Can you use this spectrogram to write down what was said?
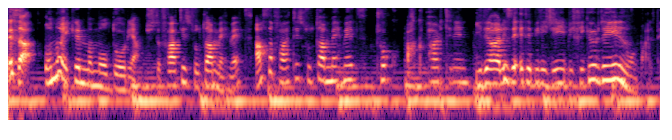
Mesela onu Ekrem İmamoğlu doğru yapmıştı. Fatih Sultan Mehmet. Aslında Fatih Sultan Mehmet çok AK Parti'nin idealize edebileceği bir figür değil normalde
